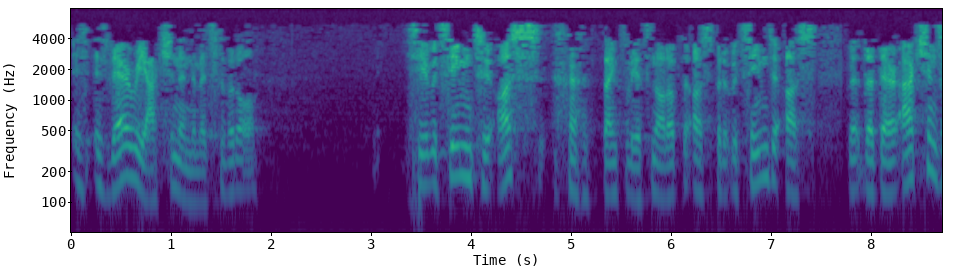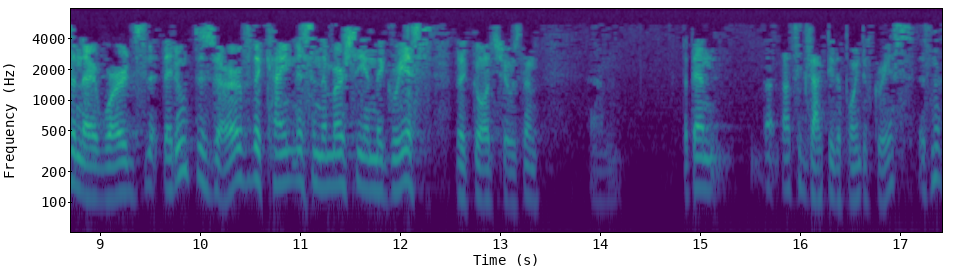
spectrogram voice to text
is, is their reaction in the midst of it all. See, it would seem to us, thankfully it's not up to us, but it would seem to us that, that their actions and their words, that they don't deserve the kindness and the mercy and the grace that God shows them. Um, but then that, that's exactly the point of grace, isn't it?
